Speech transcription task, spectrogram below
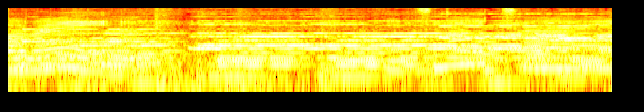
Alright. It's night time.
